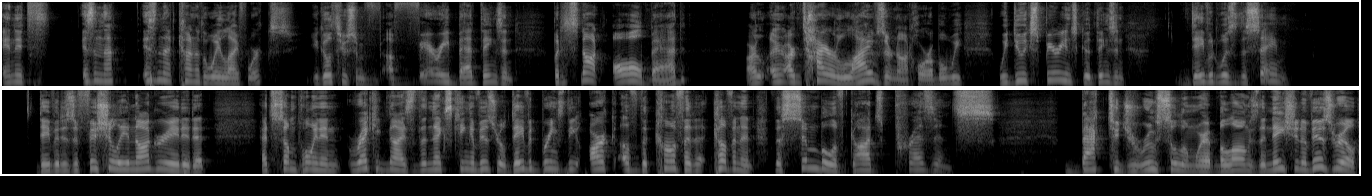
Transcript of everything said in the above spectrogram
And it's isn't that isn't that kind of the way life works? You go through some uh, very bad things, and but it's not all bad. Our, our entire lives are not horrible. We, we do experience good things, and David was the same. David is officially inaugurated at, at some point and recognized the next king of Israel. David brings the Ark of the Covenant, the symbol of God's presence back to Jerusalem where it belongs. The nation of Israel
